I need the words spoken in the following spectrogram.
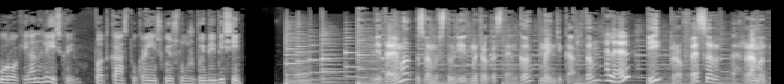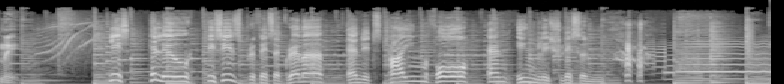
Уроки англійської. Подкаст Української служби BBC. Вітаємо! З вами в студії Дмитро Костенко, Менді Карлтон Hello. і професор Грамотний. Yes, hello, this is Professor Grammar, and it's time for an English lesson.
